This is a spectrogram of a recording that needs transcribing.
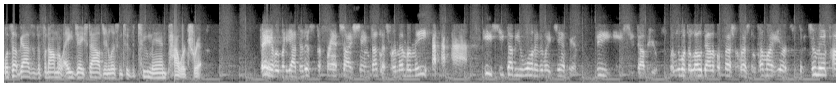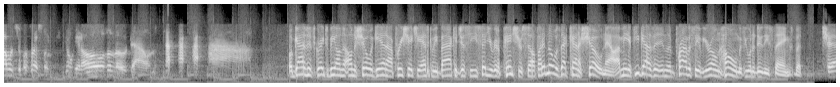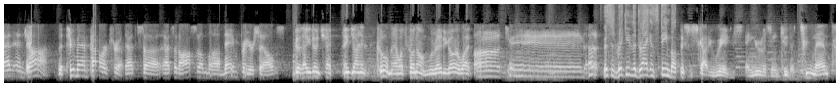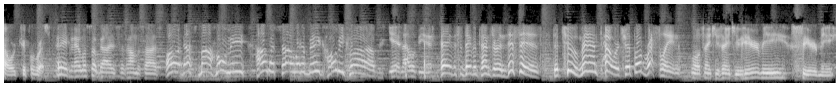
What's up, guys? It's the phenomenal AJ Styles, and you're listening to the Two Man Power Trip. Hey, everybody out there, this is the franchise Shane Douglas. Remember me? ECW World Heavyweight Champion, the ECW. When you want the lowdown of professional wrestling, come right here to the two man power trip of wrestling. You'll get all the lowdown. Well, guys, it's great to be on the on the show again. I appreciate you asking me back. It just you said you were going to pinch yourself. I didn't know it was that kind of show. Now, I mean, if you guys are in the privacy of your own home, if you want to do these things, but Chad and John, the two man power trip. That's uh, that's an awesome uh, name for yourselves. Good. How you doing, Chad? Hey, Johnny. Cool, man. What's going on? We're ready to go or what? This is Ricky the Dragon Steamboat. This is Scotty Riggs, and you're listening to the Two Man Power Trip of Wrestling. Hey, man, what's up, guys? This is Homicide. Oh, that's my homie, Homicide with a big homie club. Yeah, that would be it. Hey, this is David Penzer, and this is the two man power trip of wrestling. Well, thank you, thank you. Hear me, fear me.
